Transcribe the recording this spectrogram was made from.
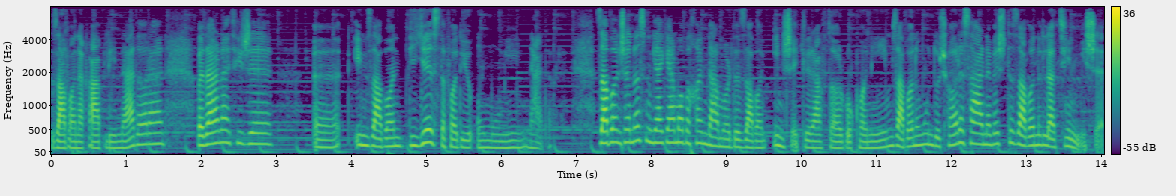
زبان قبلی ندارن و در نتیجه این زبان دیگه استفاده عمومی نداره. زبانشناس میگه اگر ما بخوایم در مورد زبان این شکلی رفتار بکنیم زبانمون دچار سرنوشت زبان لاتین میشه.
